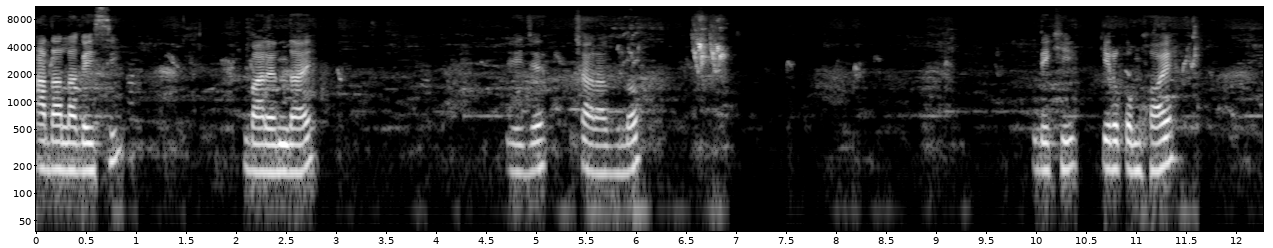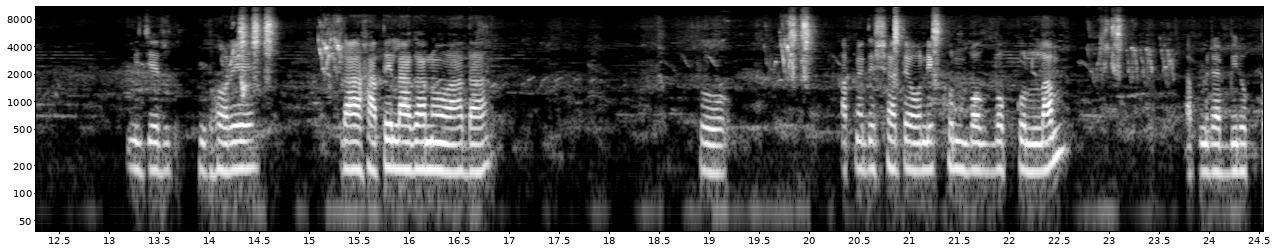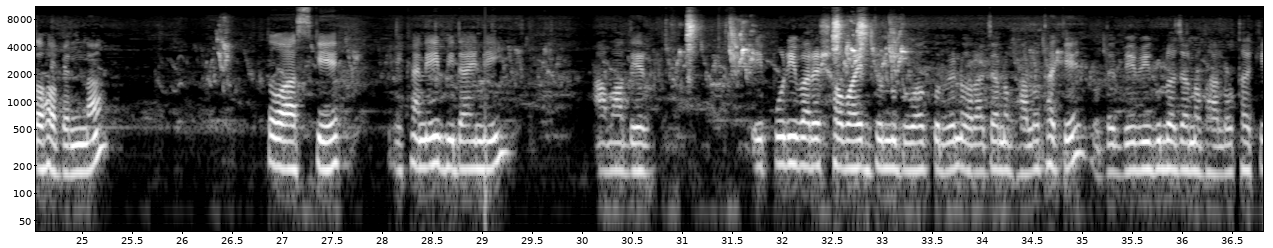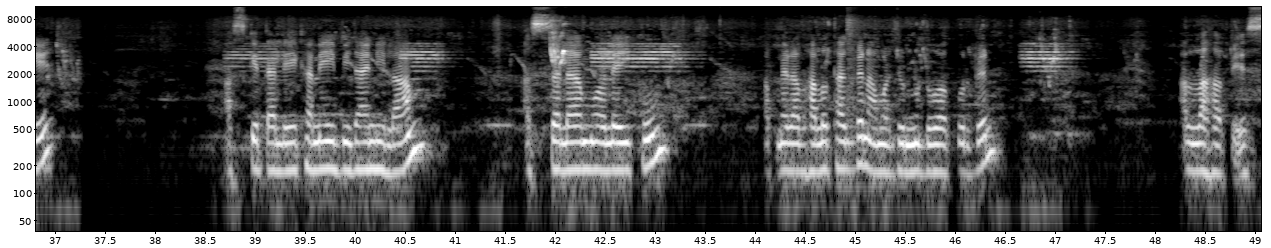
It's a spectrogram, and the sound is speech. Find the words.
আদা লাগাইছি। বারান্দায়। এই যে চারাগুলো। দেখি কীরকম হয়। নিজের ঘরে গা হাতে লাগানো আদা। তো আপনাদের সাথে অনেকক্ষণ বক বক করলাম। আপনারা বিরক্ত হবেন না। তো আজকে এখানেই বিদায় নেই। আমাদের এই পরিবারের সবাইয়ের জন্য দোয়া করবেন, ওরা যেন ভালো থাকে, ওদের বেবিগুলো যেন ভালো থাকে। আজকে তাহলে এখানেই বিদায় নিলাম। আসসালামু আলাইকুম। আপনারা ভালো থাকবেন, আমার জন্য দোয়া করবেন। আল্লাহ হাফেজ।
